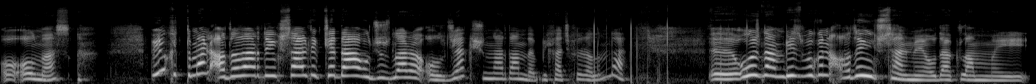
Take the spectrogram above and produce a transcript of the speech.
O olmaz. Büyük ihtimal adalarda yükseldikçe daha ucuzlar olacak. Şunlardan da birkaç kıralım da. Ee, o yüzden biz bugün ada yükselmeye odaklanmayı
